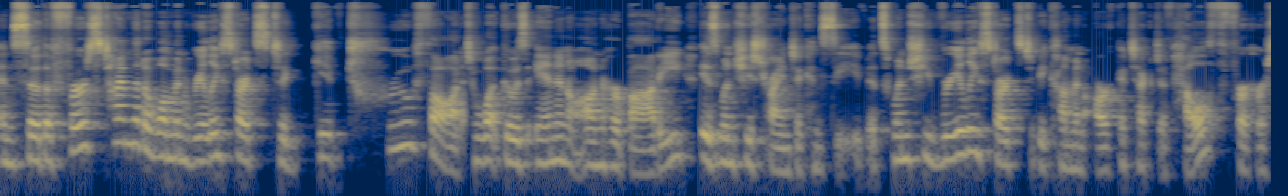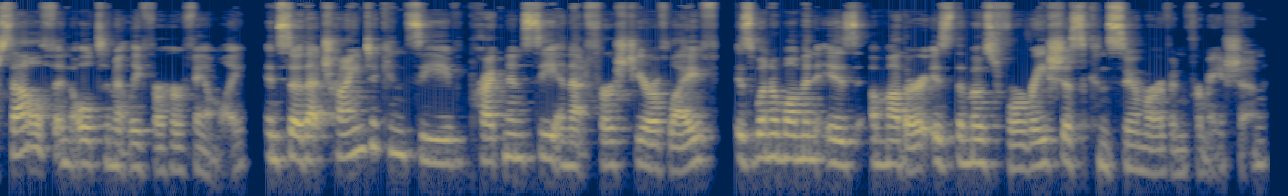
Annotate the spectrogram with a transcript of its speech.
And so the first time that a woman really starts to give true thought to what goes in and on her body is when she's trying to conceive. It's when she really starts to become an architect of health for herself and ultimately for her family. And so that trying to conceive, pregnancy, and that first year of life is when a woman is a mother, is the most voracious consumer of information.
